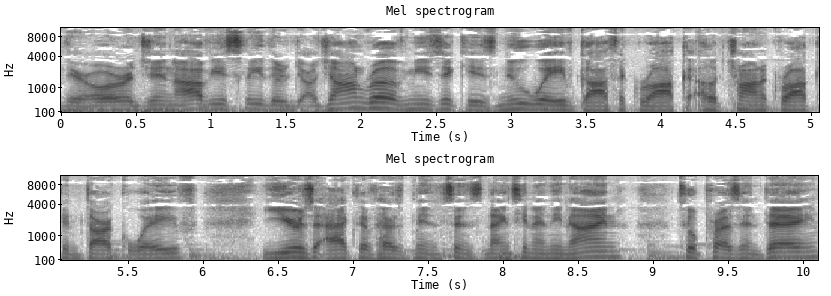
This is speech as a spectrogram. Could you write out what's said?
Their origin, obviously, their genre of music is new wave, gothic rock, electronic rock, and dark wave. Years active has been since 1999 till present day.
